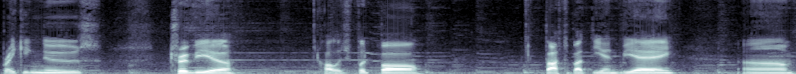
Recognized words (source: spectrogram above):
breaking news, trivia, college football, thoughts about the NBA. Um,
